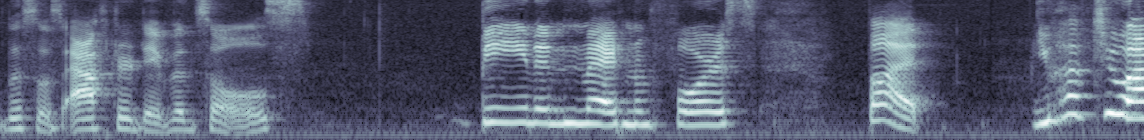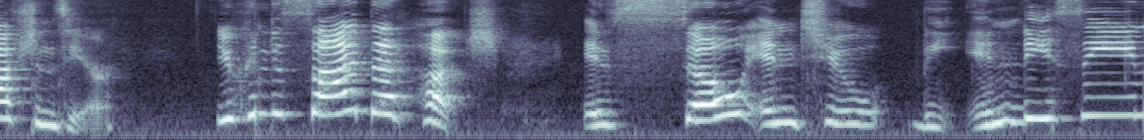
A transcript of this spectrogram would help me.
this was after David Souls being in Magnum Force, but you have two options here. You can decide that Hutch is so into the indie scene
